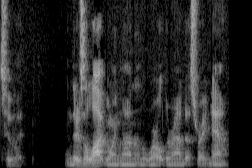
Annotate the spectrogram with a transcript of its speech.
to it. And there's a lot going on in the world around us right now.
